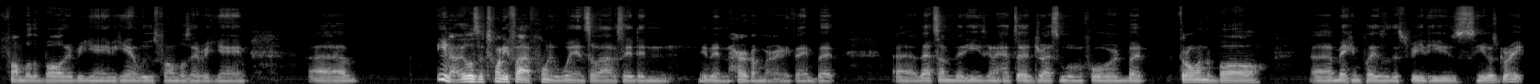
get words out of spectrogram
fumble the ball every game. You can't lose fumbles every game. Uh, you know, it was a 25 point win, so obviously it didn't it didn't hurt him or anything. But uh, that's something that he's going to have to address moving forward. But throwing the ball, uh, making plays with his feet, he was he was great.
